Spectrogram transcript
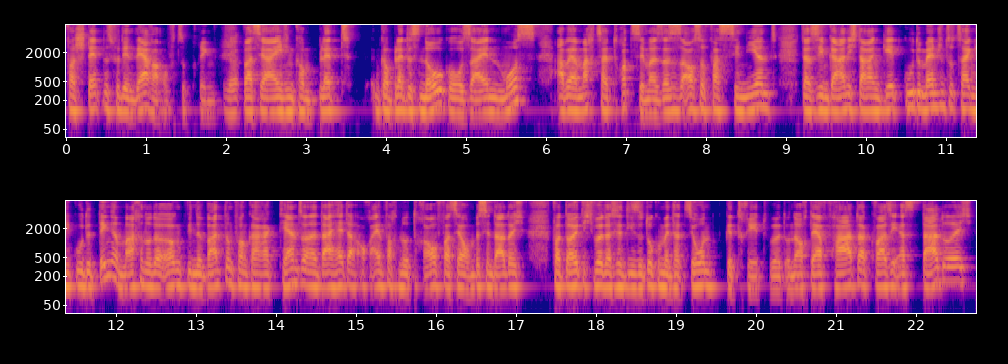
Verständnis für den Lehrer aufzubringen, ja. was ja eigentlich ein komplett ein komplettes No-Go sein muss, aber er macht es halt trotzdem. Also das ist auch so faszinierend, dass es ihm gar nicht daran geht, gute Menschen zu zeigen, die gute Dinge machen oder irgendwie eine Wandlung von Charakteren, sondern da hält er auch einfach nur drauf, was ja auch ein bisschen dadurch verdeutlicht wird, dass ja diese Dokumentation gedreht wird und auch der Vater quasi erst dadurch,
